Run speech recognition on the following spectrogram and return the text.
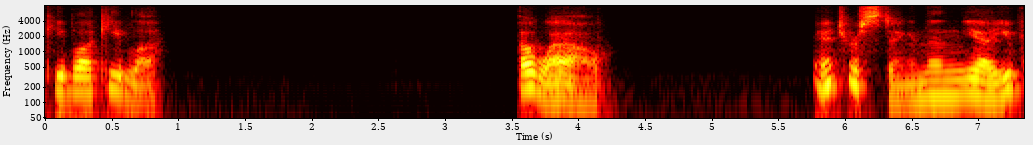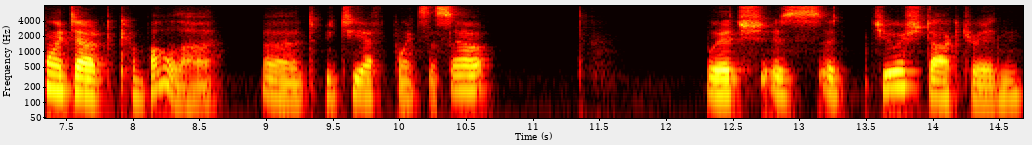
Qibla, Qibla. Oh, wow. Interesting. And then, yeah, you point out Kabbalah. Uh, WTF points this out, which is a Jewish doctrine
